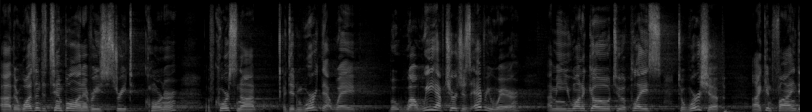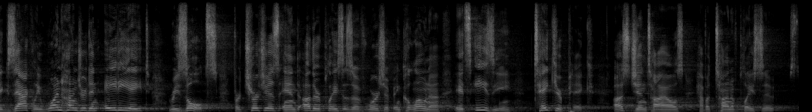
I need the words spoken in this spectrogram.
uh, there wasn't a temple on every street corner. Of course not. It didn't work that way. But while we have churches everywhere, I mean, you want to go to a place to worship, I can find exactly 188 results for churches and other places of worship in Kelowna. It's easy. Take your pick. Us Gentiles have a ton of places,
